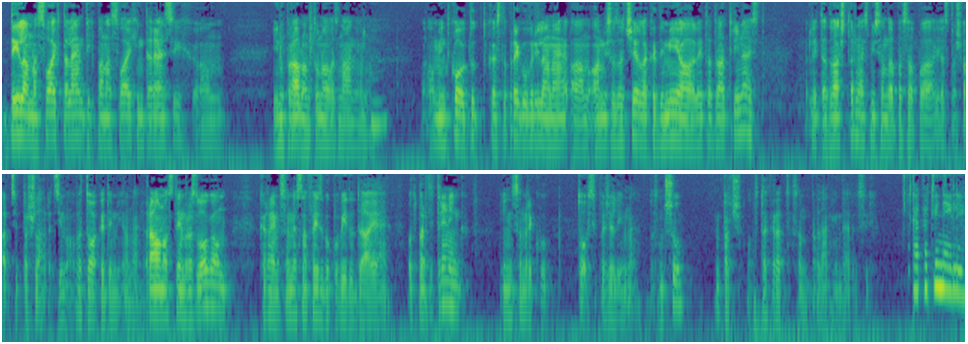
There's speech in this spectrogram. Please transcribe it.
delam na svojih talentih, pa na svojih interesih um, in uporabljam to novo znanje. No. Um, in tako, tudi, kar ste prej govorili, ne, um, oni so začeli akademijo leta 2013. Leta 2014, mislim, da pa so pa jaz pa švarci prišla recimo v to akademijo. Ne. Ravno s tem razlogom, ker ne vem, sem jaz na Facebooku videl, da je odprti trening in sem rekel, to si pa želim, ne. da sem šel in pač od takrat sem pri Dunkin' Davisih. Kaj pa ti neli?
